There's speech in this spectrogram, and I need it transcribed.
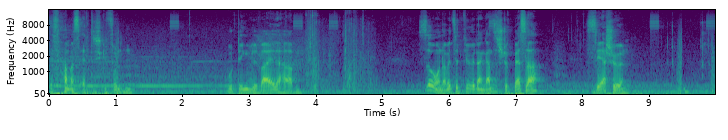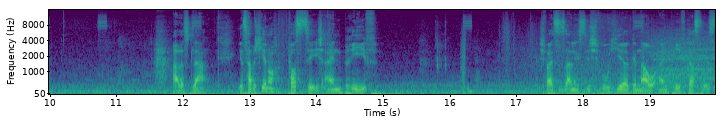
Jetzt haben wir es endlich gefunden. Gut Ding will Weile haben. So, und damit sind wir wieder ein ganzes Stück besser. Sehr schön. Alles klar. Jetzt habe ich hier noch Post, sehe ich, einen Brief. Ich weiß jetzt allerdings nicht, wo hier genau ein Briefkasten ist.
